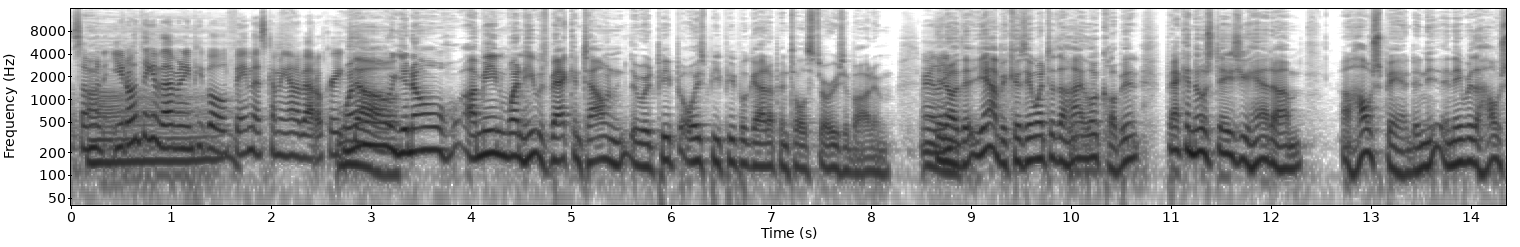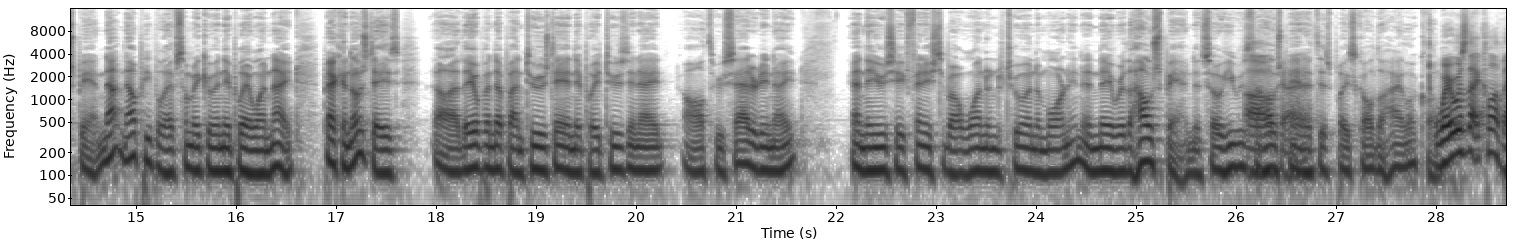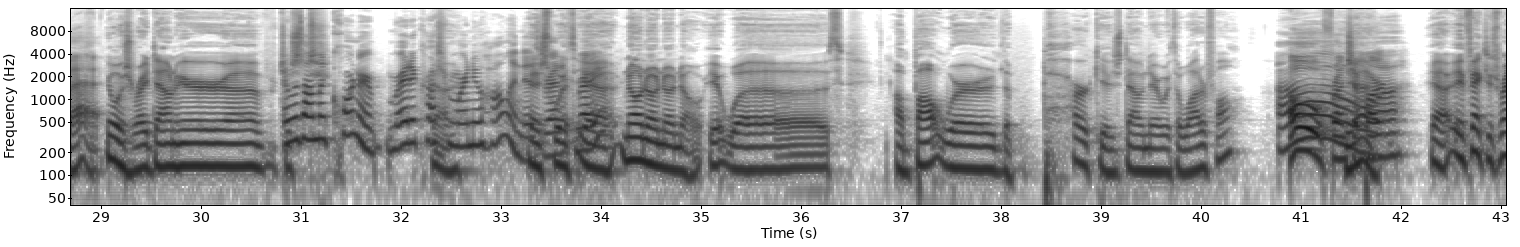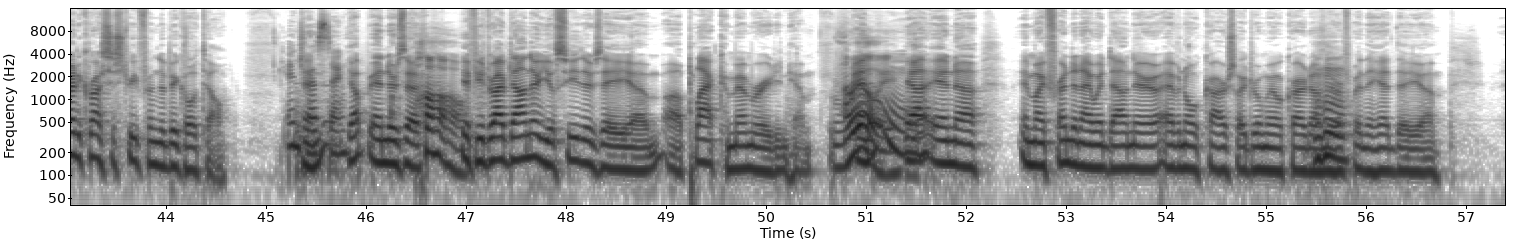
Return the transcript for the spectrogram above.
So many, you don't think of that many people famous coming out of Battle Creek. Well, No. you know, I mean, when he was back in town, there would people always be people got up and told stories about him. Really? You know that yeah, because they went to the high low club. And back in those days, you had um, a house band, and and they were the house band. Now now people have somebody come in, they play one night. Back in those days, uh, they opened up on Tuesday and they played Tuesday night all through Saturday night. And they usually finished about one and two in the morning, and they were the house band. And so he was the Oh, house okay. band at this place called the High Low Club. Where was that club at? It was right down here. Uh, it was on the corner, right across from where New Holland is, It's right? with right? yeah. No, no, no, no. It was about where the park is down there with the waterfall. Oh, Friendship Yeah. Park? Yeah. In fact, it's right across the street from the big hotel. And- Interesting. yep. And there's a. Oh, If you drive down there, you'll see there's a, um, a plaque commemorating him. really? Oh. Yeah. And uh, and my friend and I went down there. I have an old car, so I drove my old car down there when they had the uh,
